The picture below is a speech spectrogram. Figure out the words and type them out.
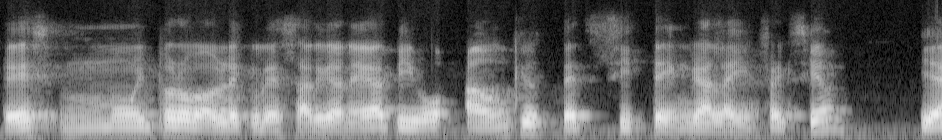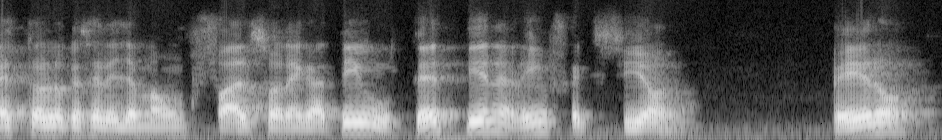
es muy probable que le salga negativo, aunque usted sí tenga la infección. Y a esto es lo que se le llama un falso negativo. Usted tiene la infección, pero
